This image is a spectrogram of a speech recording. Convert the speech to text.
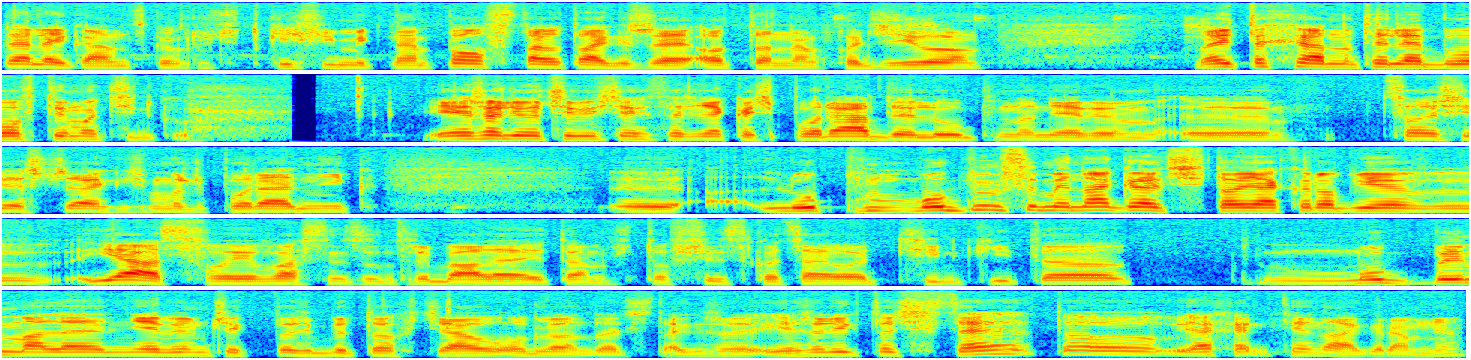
elegancko, króciutki filmik nam powstał, także o to nam chodziło. No i to chyba na tyle było w tym odcinku. Jeżeli oczywiście chcecie jakieś porady lub, no nie wiem, y, coś jeszcze, jakiś może poradnik, y, lub mógłbym sobie nagrać to, jak robię y, ja swoje własne contrybale i tam to wszystko, całe odcinki, to mógłbym, ale nie wiem, czy ktoś by to chciał oglądać. Także jeżeli ktoś chce, to ja chętnie nagram, nie?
